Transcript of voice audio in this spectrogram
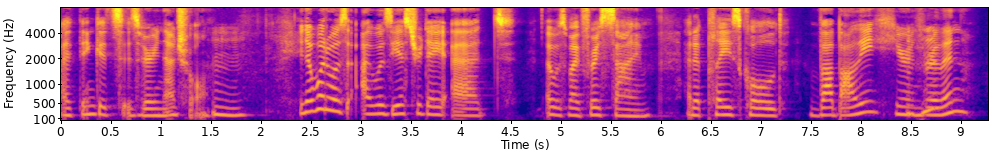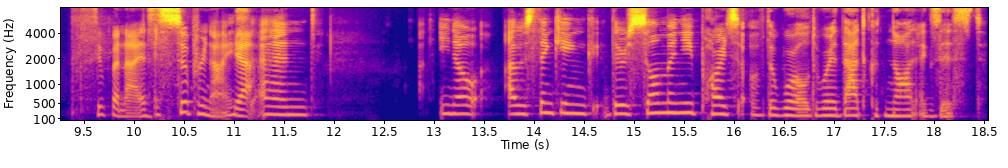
i think it's it's very natural. Mm. You know what was i was yesterday at it was my first time at a place called vabali here in berlin super nice. super nice. Yeah. And, you know, I was thinking there's so many parts of the world where that could not exist.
